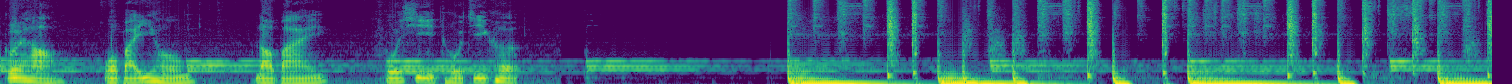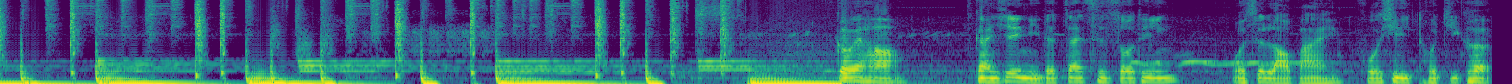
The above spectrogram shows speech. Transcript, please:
各位好，我白一红，老白，佛系投机客。各位好，感谢你的再次收听，我是老白，佛系投机客。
